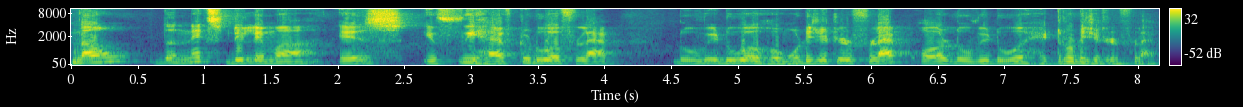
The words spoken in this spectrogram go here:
Now, the next dilemma is if we have to do a flap, do we do a homodigital flap or do we do a heterodigital flap?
